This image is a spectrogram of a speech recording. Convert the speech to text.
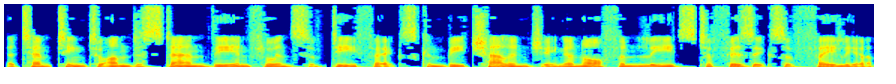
Attempting to understand the influence of defects can be challenging and often leads to physics of failure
